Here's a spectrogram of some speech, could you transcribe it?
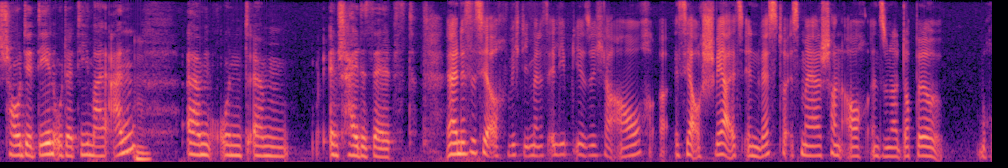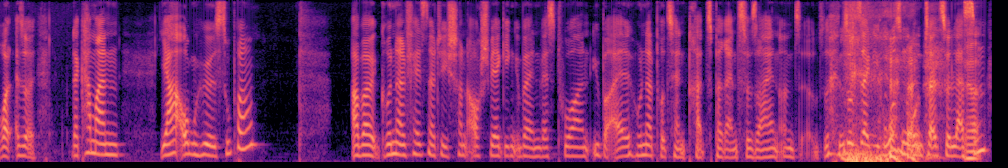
schau dir den oder die mal an mhm. ähm, und ähm, entscheide selbst. Ja, das ist ja auch wichtig. Ich meine, das erlebt ihr sicher auch. Ist ja auch schwer als Investor, ist man ja schon auch in so einer Doppelrolle. Also da kann man, ja, Augenhöhe ist super, aber Gründern fällt es natürlich schon auch schwer, gegenüber Investoren überall 100% transparent zu sein und sozusagen die Hosen runterzulassen.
